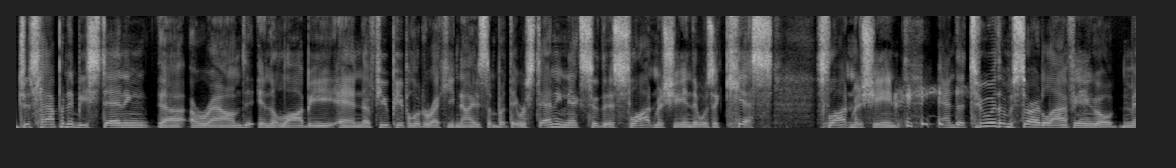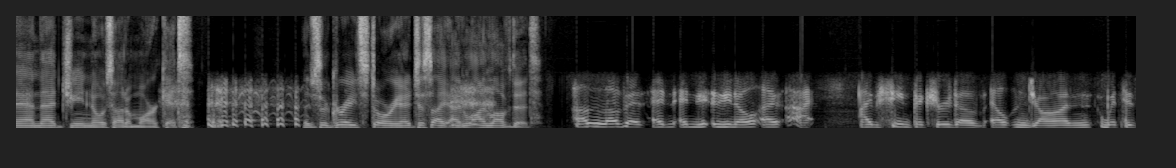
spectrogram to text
just happened to be standing uh, around in the lobby, and a few people had recognized them, but they were standing next to this slot machine that was a Kiss slot machine, and the two of them started laughing and go, "Man, that Gene knows how to market." It's a great story. I just, I, I, I loved it. I love it, and and you know, I, I I've seen pictures of Elton John with his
